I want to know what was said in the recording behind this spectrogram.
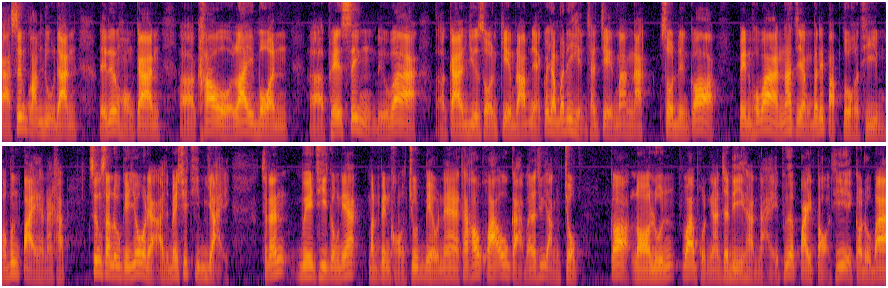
อ่าซึ่งความดุดันในเรื่องของการเข้าไล่บอล เพรสซิ่งหรือว่าการยืนโซนเกมรับเนี่ยก็ยังไม่ได้เห็นชัดเจนมากนัก ส่วนหนึ่งก็เป็นเพราะว่าน่าจะยังไม่ได้ปรับตัวกับทีมเพราะเพิ่งไปนะครับ ซึ่งซาลูเกโยเนี่ยอาจจะไม่ใช่ทีมใหญ่ ฉะนั้นเวทีตรงนี้มันเป็นของจูดเบลแน่ ถ้าเขาคว้าโอกาสไว้ได้ทุกอย่างจบ ก็รอลุ้นว่าผลงานจะดีขนาดไหน เพื่อไปต่อที่กอโดบา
